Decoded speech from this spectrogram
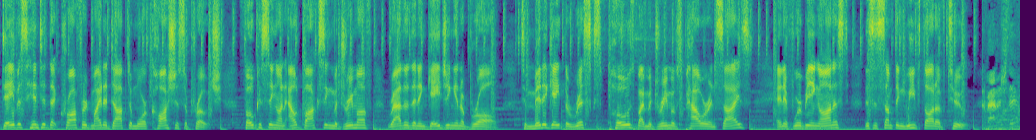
Davis hinted that Crawford might adopt a more cautious approach, focusing on outboxing Madrimov rather than engaging in a brawl, to mitigate the risks posed by Madrimov's power and size. And if we're being honest, this is something we've thought of too. Advantage there?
